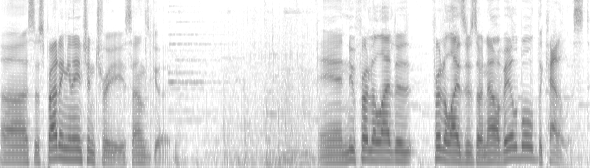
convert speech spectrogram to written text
Uh, so sprouting an ancient tree. Sounds good. And new fertilizer fertilizers are now available. The catalyst.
